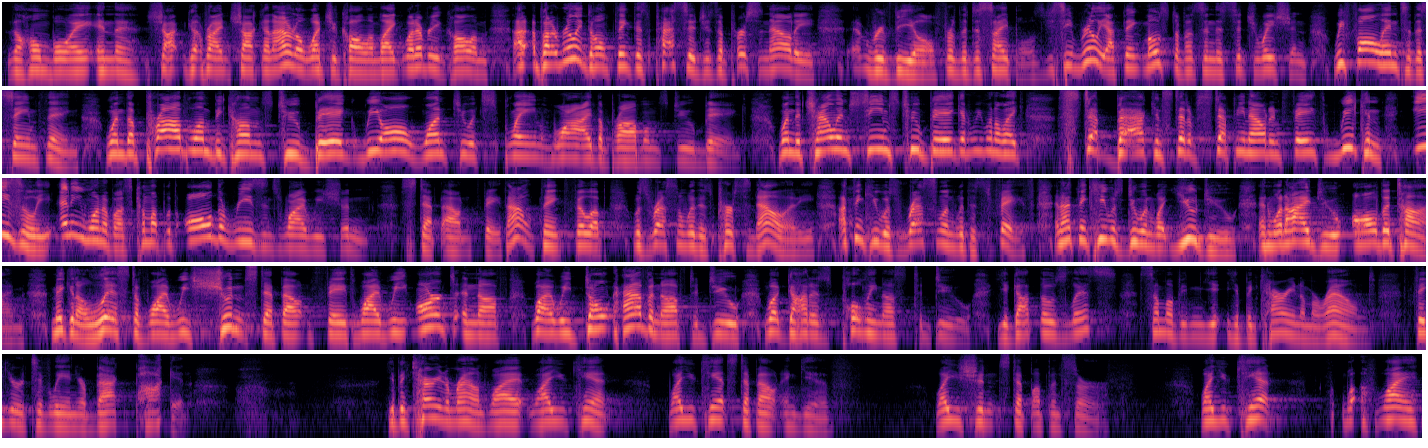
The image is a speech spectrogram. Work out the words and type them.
the homeboy in the shotgun, riding shotgun. I don't know what you call him, like whatever you call him. I, but I really don't think this passage is a personality reveal for the disciples. You see, really, I think most of us in this situation, we fall into the same thing. When the problem becomes too big, we all want to explain why the problem's too big. When the challenge seems too big and we want to like step back instead of stepping out in faith, we can easily, any one of us, come up with all the reasons why we shouldn't step out in faith. I don't think Philip was wrestling with his personality. I think he was wrestling with his faith. And I think he was doing what you do and what I do all the time, making a list of why we shouldn't step out in faith, why we aren't enough, why we don't have enough to do what God is pulling us to do. You got those lists? Some of them, you've been carrying them around figuratively in your back pocket. You've been carrying around why, why you can't why you can't step out and give. Why you shouldn't step up and serve. Why you can't why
